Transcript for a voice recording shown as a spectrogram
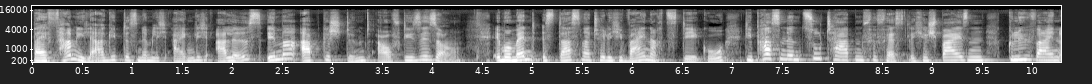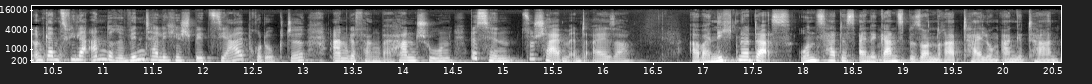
Bei Famila gibt es nämlich eigentlich alles immer abgestimmt auf die Saison. Im Moment ist das natürlich Weihnachtsdeko, die passenden Zutaten für festliche Speisen, Glühwein und ganz viele andere winterliche Spezialprodukte, angefangen bei Handschuhen bis hin zu Scheibenenteiser. Aber nicht nur das, uns hat es eine ganz besondere Abteilung angetan,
